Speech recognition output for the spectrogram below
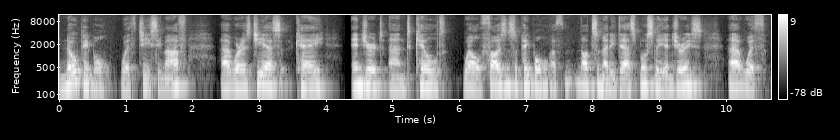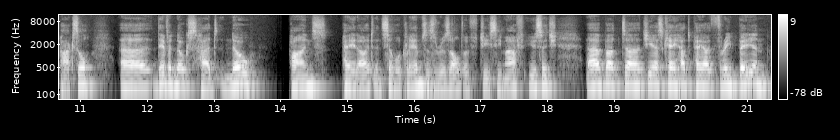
no people with GCMAF, uh, whereas GSK injured and killed well thousands of people, uh, not so many deaths, mostly injuries uh, with Paxil. Uh, David Noakes had no pounds paid out in civil claims as a result of GCMAF usage, uh, but GSK had to pay out $3 billion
